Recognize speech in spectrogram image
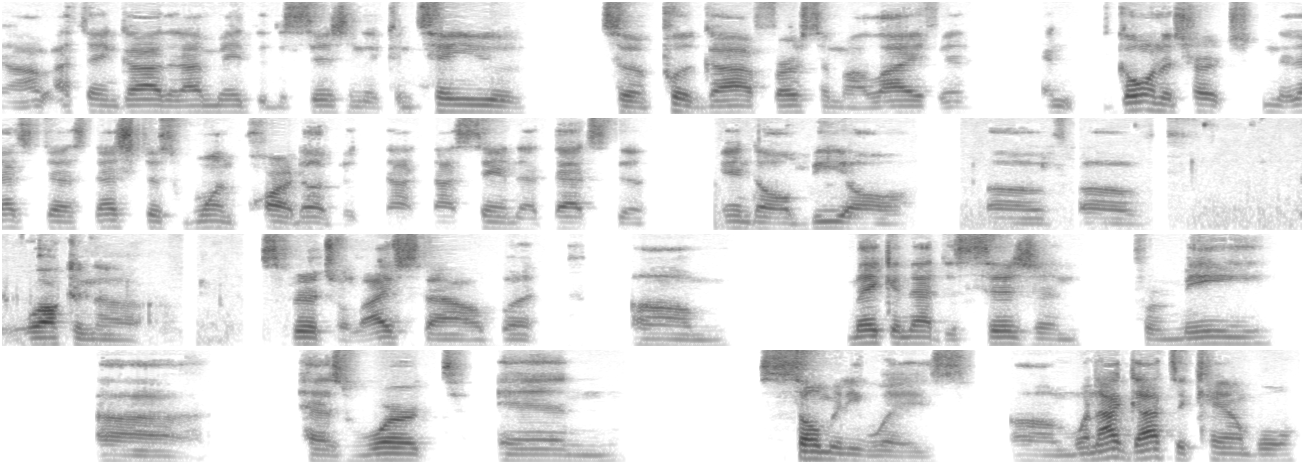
you know, I, I thank God that I made the decision to continue to put God first in my life and and going to church. That's just that's just one part of it. Not not saying that that's the end all be all of of walking a spiritual lifestyle, but um, making that decision for me uh, has worked in so many ways. Um, when I got to Campbell,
